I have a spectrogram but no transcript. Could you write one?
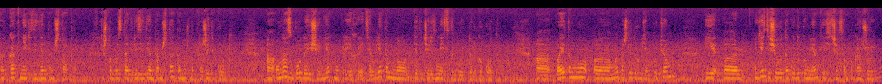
э, как не резидентом штата. Чтобы стать резидентом штата, нужно прожить год. А у нас года еще нет, мы приехали тем летом, но где-то через месяц будет только год. А, поэтому э, мы пошли другим путем. И э, есть еще вот такой документ, я сейчас вам покажу его.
